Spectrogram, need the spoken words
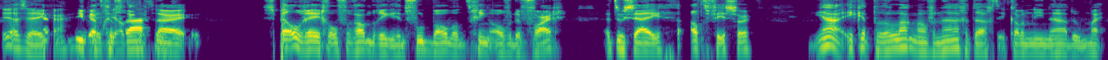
Jazeker. Die werd gevraagd naar spelregelveranderingen in het voetbal, want het ging over de VAR. En toen zei Ad Visser, ja, ik heb er lang over nagedacht. Ik kan hem niet nadoen, maar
